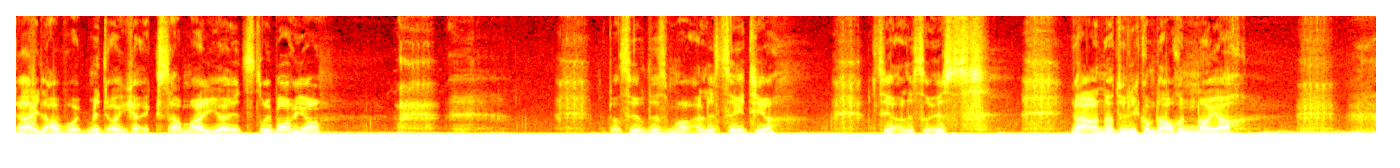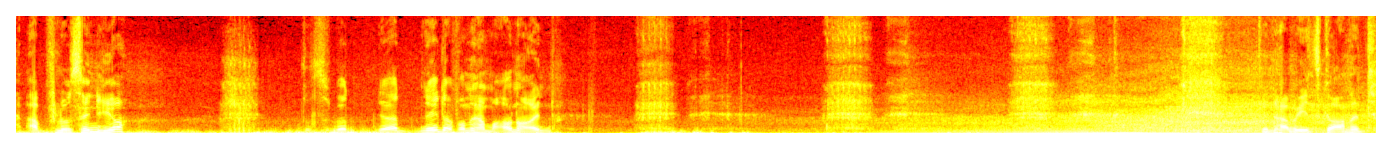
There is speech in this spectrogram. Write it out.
Ja, ich laufe heute mit euch extra mal hier jetzt drüber hier, dass ihr das mal alles seht hier, was hier alles so ist. Ja, und natürlich kommt auch ein neuer Abfluss hin hier. Das wird, ja, ne, da vorne haben wir auch noch einen. Den habe ich jetzt gar nicht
